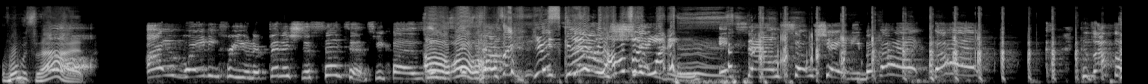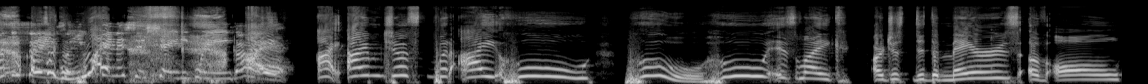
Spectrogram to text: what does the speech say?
what was that? I am waiting for you to finish this sentence because Oh, it- oh, I was sounds- like, you scared me. I was like, sounds shady. It sounds so shady, but go ahead, go ahead. Because I thought the same. like, so you what? finish it, shady queen. Go I- ahead. I I'm just but I who who who is like are just did the mayors of all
